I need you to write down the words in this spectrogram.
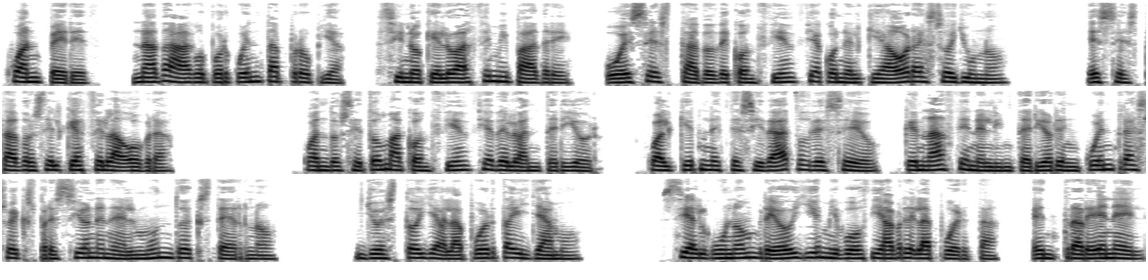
Juan Pérez, nada hago por cuenta propia, sino que lo hace mi Padre, o ese estado de conciencia con el que ahora soy uno. Ese estado es el que hace la obra. Cuando se toma conciencia de lo anterior, cualquier necesidad o deseo que nace en el interior encuentra su expresión en el mundo externo. Yo estoy a la puerta y llamo. Si algún hombre oye mi voz y abre la puerta, entraré en él,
